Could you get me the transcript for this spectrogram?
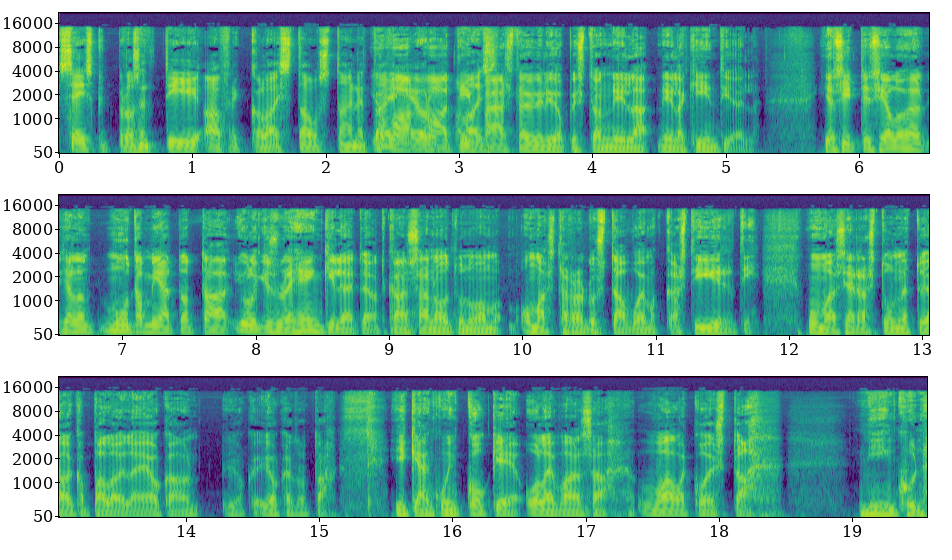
70 prosenttia afrikkalaistaustainen tai va- vaatii eurooppalais. päästä yliopiston niillä, niillä kiintiöillä. Ja sitten siellä on, siellä on muutamia tota, julkisuuden henkilöitä, jotka on sanoutunut om- omasta rodustaan voimakkaasti irti. Muun muassa eräs tunnettu jalkapalloilija, joka, on, joka, joka tota, ikään kuin kokee olevansa valkoista niin kuin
